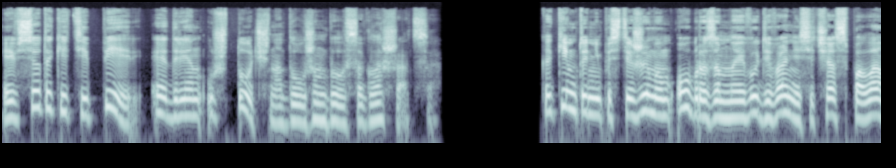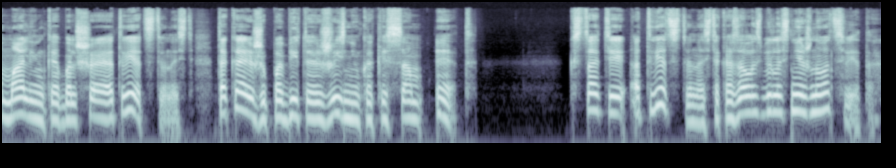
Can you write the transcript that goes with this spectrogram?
И все таки теперь Эдриан уж точно должен был соглашаться. Каким-то непостижимым образом на его диване сейчас спала маленькая большая ответственность, такая же побитая жизнью, как и сам Эд. Кстати, ответственность оказалась белоснежного цвета.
